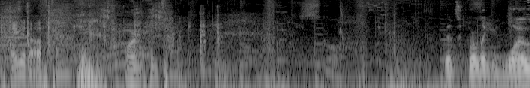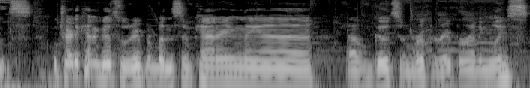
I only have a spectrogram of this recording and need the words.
Can I get off tank? or main tank? That's more like woats. We'll try to counter goats with Reaper, but instead of countering the uh, have goats and broken Reaper running loose.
